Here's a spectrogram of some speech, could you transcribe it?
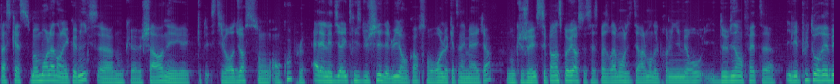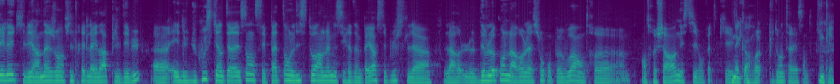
parce qu'à ce moment-là dans les comics, euh, donc euh, Sharon et Steve Rogers sont en couple. Elle, elle est directrice du Shield et lui a encore son rôle de Captain America. Donc je, c'est pas un spoiler parce que ça se passe vraiment littéralement dès le premier numéro. Il devient en fait, euh, il est plutôt révélé qu'il est un agent infiltré de l'Hydra depuis le début. Euh, et du, du coup, ce qui est intéressant, c'est pas tant l'histoire elle-même de Secret Empire, c'est plus la, la- le développement de la relation qu'on peut voir entre euh, entre Sharon et Steve en fait, qui est, qui plutôt intéressante. Ok.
